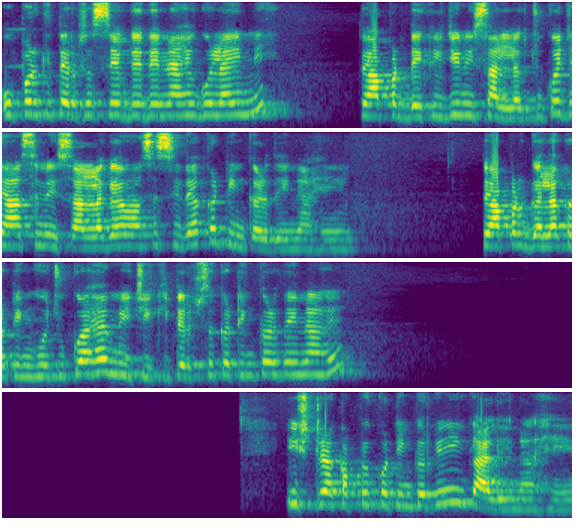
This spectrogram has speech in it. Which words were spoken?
ऊपर की तरफ़ से शेप दे देना है गोलाई में। तो यहाँ पर देख लीजिए, निशान लग चुका है। जहाँ से निशान लगा है, वहाँ से सीधा कटिंग कर देना है। तो यहाँ पर गला कटिंग हो चुका है नीचे की तरफ़ से कटिंग कर देना है। तरह कपड़े कटिंग करके निकाल देना है।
